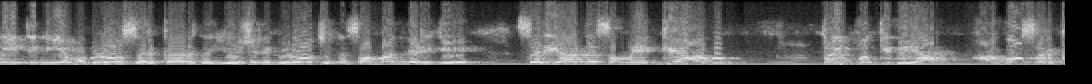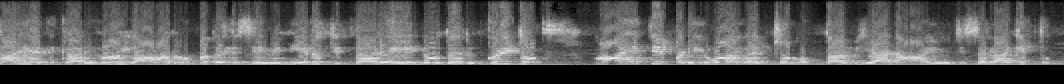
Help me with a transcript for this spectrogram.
ನೀತಿ ನಿಯಮಗಳು, ಸರ್ಕಾರದ ಯೋಜನೆಗಳು ಜನಸಾಮಾನ್ಯರಿಗೆ ಸರಿಯಾದ ಸಮಯಕ್ಕೆ ಹಾಗೂ ತಲುಪುತ್ತಿದೆಯಾ ಹಾಗೂ ಸರ್ಕಾರಿ ಅಧಿಕಾರಿಗಳು ಯಾವ ರೂಪದಲ್ಲಿ ಸೇವೆ ನೀಡುತ್ತಿದ್ದಾರೆ ಎನ್ನುವುದರ ಕುರಿತು ಮಾಹಿತಿ ಪಡೆಯುವ ಲಂಚ ಮುಕ್ತ ಅಭಿಯಾನ ಆಯೋಜಿಸಲಾಗಿತ್ತು.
